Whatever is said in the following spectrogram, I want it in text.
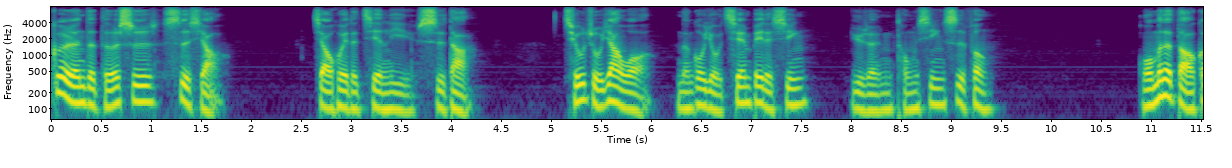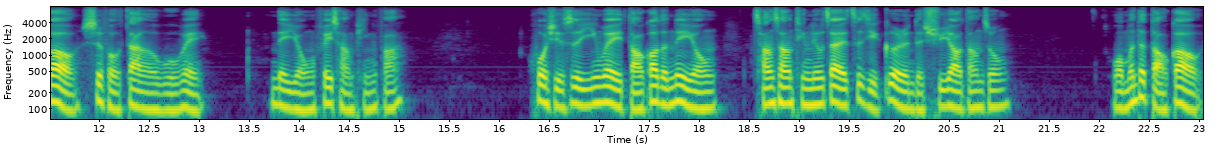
个人的得失事小，教会的建立事大。求主让我能够有谦卑的心，与人同心侍奉。我们的祷告是否淡而无味，内容非常贫乏？或许是因为祷告的内容常常停留在自己个人的需要当中。我们的祷告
